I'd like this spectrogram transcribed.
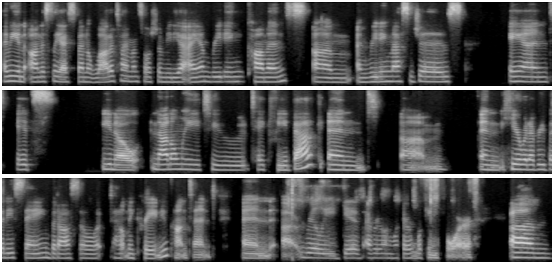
I mean, honestly, I spend a lot of time on social media. I am reading comments, um, I'm reading messages, and it's, you know, not only to take feedback and um, and hear what everybody's saying, but also to help me create new content and uh, really give everyone what they're looking for. Um,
